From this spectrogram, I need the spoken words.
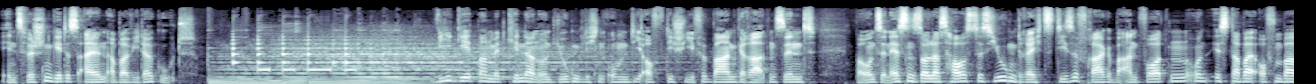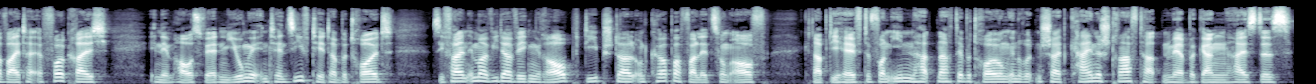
Inzwischen geht es allen aber wieder gut. Wie geht man mit Kindern und Jugendlichen um, die auf die schiefe Bahn geraten sind? Bei uns in Essen soll das Haus des Jugendrechts diese Frage beantworten und ist dabei offenbar weiter erfolgreich. In dem Haus werden junge Intensivtäter betreut. Sie fallen immer wieder wegen Raub, Diebstahl und Körperverletzung auf. Knapp die Hälfte von ihnen hat nach der Betreuung in Rüttenscheid keine Straftaten mehr begangen, heißt es.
